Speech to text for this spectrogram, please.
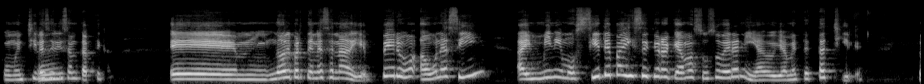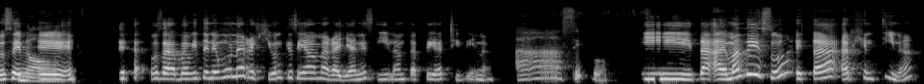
como en Chile se dice Antártica, eh, no le pertenece a nadie, pero aún así hay mínimo siete países que reclaman su soberanía, obviamente está Chile. Entonces, eh, o sea, tenemos una región que se llama Magallanes y la Antártida chilena. Ah, sí. Y además de eso, está Argentina,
